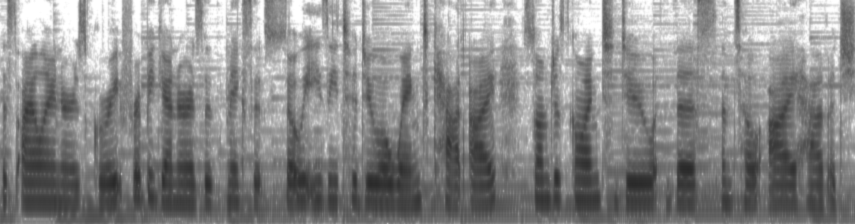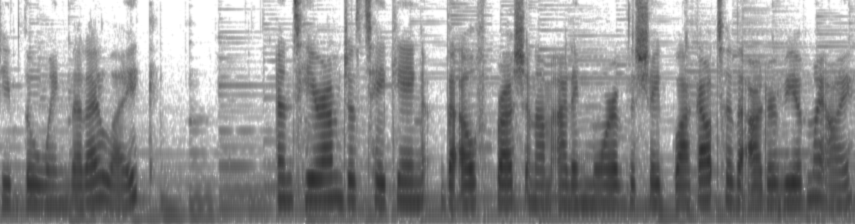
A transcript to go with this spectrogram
This eyeliner is great for beginners. It makes it so easy to do a winged cat eye. So I'm just going to do this until I have achieved the wing that I like. And here I'm just taking the e.l.f. brush and I'm adding more of the shade Blackout to the outer V of my eye.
